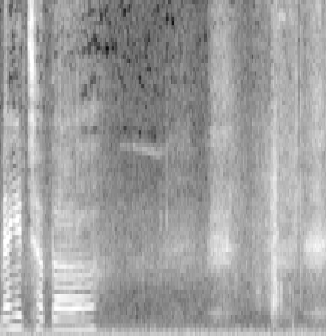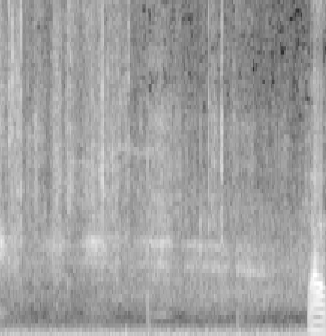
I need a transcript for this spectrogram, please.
ব্যাঙের ছাতা ওয়াও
